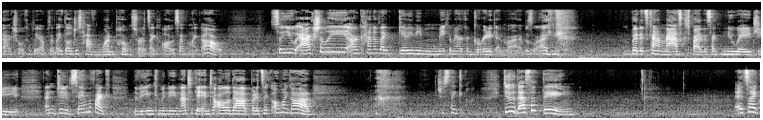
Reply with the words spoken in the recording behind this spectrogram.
actual complete opposite. Like, they'll just have one post where it's like all of a sudden, like, oh, so you actually are kind of like giving me Make America Great Again vibes. Like, but it's kind of masked by this like new agey. And dude, same with like the vegan community. Not to get into all of that, but it's like, oh my god, just like, dude, that's the thing. It's like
